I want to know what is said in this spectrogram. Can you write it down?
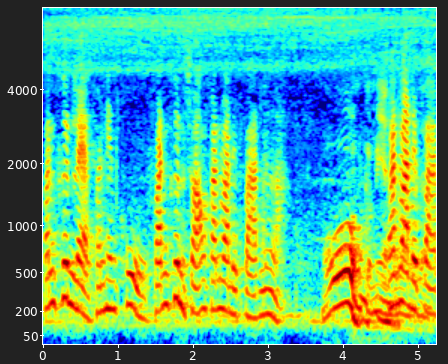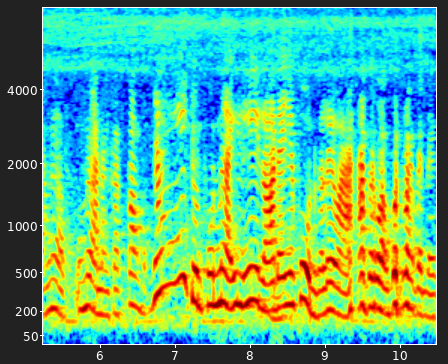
ฟันขึ้นแรกฟันเห็นคู่ฟันขึ้นสองฟันว่าได้ปาดเนื้อ โอ้ก็แม่น วัดว่าได้ปาดเนื้อเนื้อนั่นก็กล้องบอกยัยจุนพูนเนื้ออีหลีรอได้ยายพูนก็เลยว่า ไปบอกพูดว่าแต่เด็ก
